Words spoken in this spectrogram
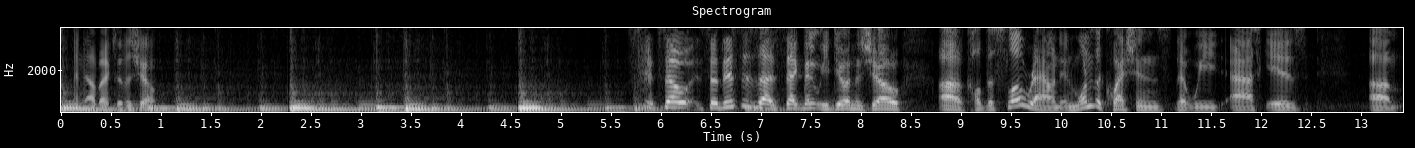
and now back to the show. So so this is a segment we do on the show uh, called the slow round. And one of the questions that we ask is um,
